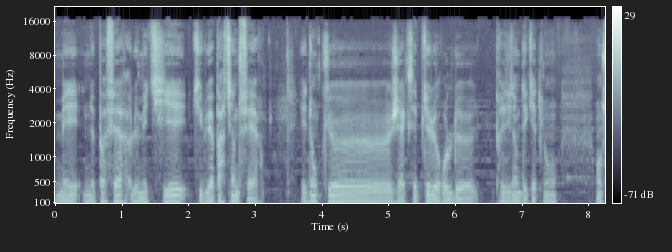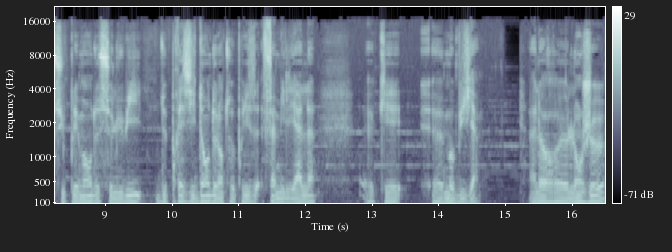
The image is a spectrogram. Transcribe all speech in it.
mais ne pas faire le métier qui lui appartient de faire. Et donc euh, j'ai accepté le rôle de président de Decathlon en supplément de celui de président de l'entreprise familiale euh, euh, Mobivia. Alors l'enjeu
